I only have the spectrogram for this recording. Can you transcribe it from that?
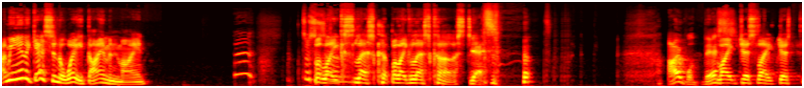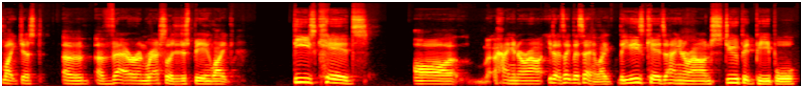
I mean, in a guess in a way, Diamond Mine, Just, but like uh, less but like less cursed. yes. I want this. Like just like just like just a a veteran wrestler just being like, these kids are hanging around. You know, it's like they're saying like these kids are hanging around stupid people.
